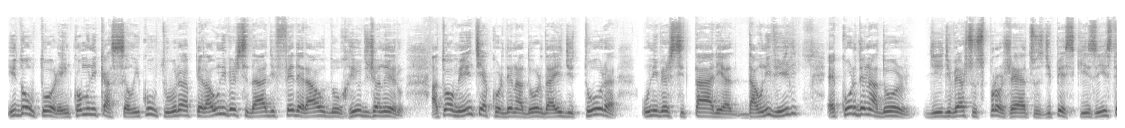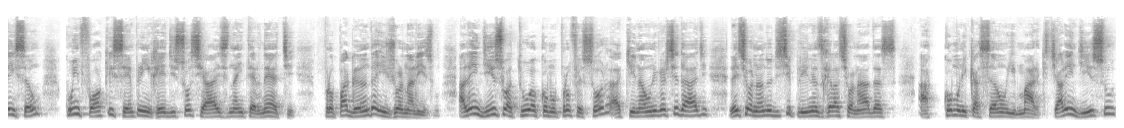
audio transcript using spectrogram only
e doutor em comunicação e cultura pela Universidade Federal do Rio de Janeiro. Atualmente é coordenador da editora universitária da Univille, é coordenador de diversos projetos de pesquisa e extensão, com enfoque sempre em redes sociais na internet, propaganda e jornalismo. Além disso, atua como professor aqui na universidade, lecionando disciplinas relacionadas à comunicação e marketing. Além disso,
